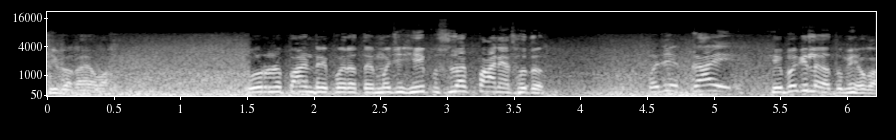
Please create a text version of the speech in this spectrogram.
ही बघा वा पूर्ण पांढरे परत आहे. म्हणजे हे पुसलक पाण्यात होतं. म्हणजे काय? हे बघितलं का तुम्ही हो का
